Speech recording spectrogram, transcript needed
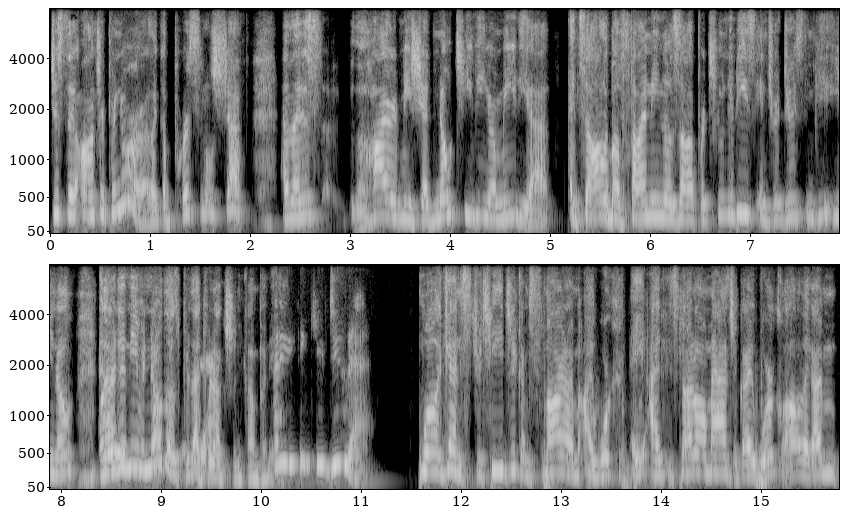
just an entrepreneur, like a personal chef. And they just hired me. She had no TV or media. It's all about finding those opportunities, introducing people, you know. And I didn't even know those that production company. How do you think you do that? Well again strategic i'm smart I'm, i work I, it's not all magic i work all like i'm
